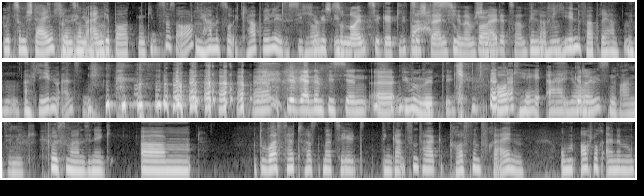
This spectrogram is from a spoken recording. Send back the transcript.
Mit so einem Steinchen, Dann so einem eingebauten. Gibt es das auch? Ja, mit so, ich glaube, Brille ist Sicher. logisch. so ich 90er Glitzersteinchen Boah, am. Schneidezahn. will auf jeden Fall Varianten. Auf jeden einzelnen. Wir werden ein bisschen äh, übermütig. Okay, äh, ja. Größenwahnsinnig. Größenwahnsinnig. Ähm, du warst halt, hast mir erzählt, den ganzen Tag draußen im Freien, um auch noch einem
